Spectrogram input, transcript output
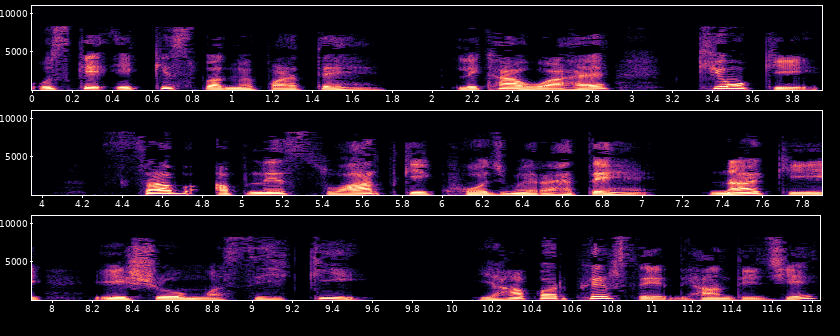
उसके 21 पद में पढ़ते हैं। लिखा हुआ है, क्योंकि सब अपने स्वार्थ की खोज में रहते हैं न कि यीशु मसीह की। यहाँ पर फिर से ध्यान दीजिए,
